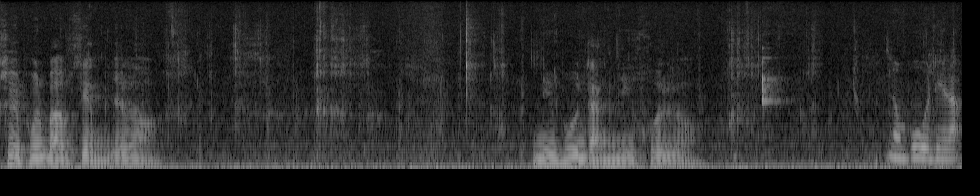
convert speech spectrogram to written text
เคยพูดเบาเสียงมันจะหล่อยิ่งพูดดังยิ่งคนหล่อลองพูดดีละ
